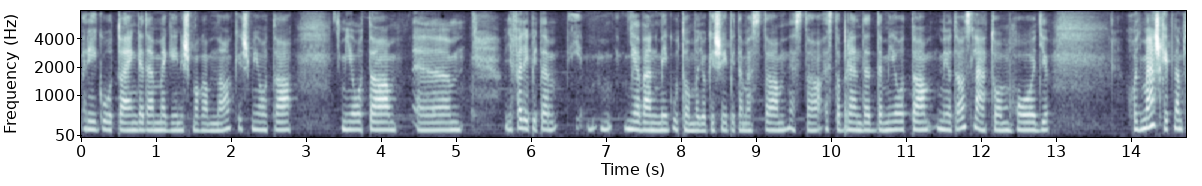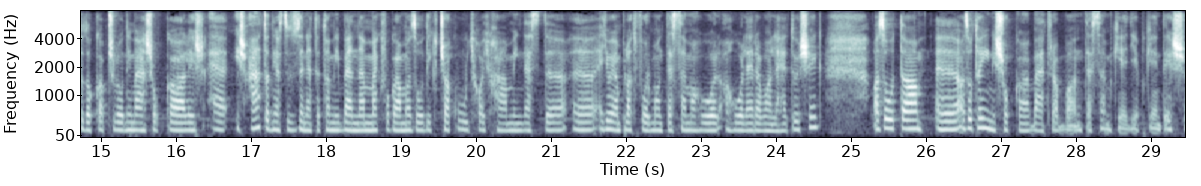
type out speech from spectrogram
régóta engedem meg én is magamnak, és mióta, mióta ugye felépítem nyilván még úton vagyok, és építem ezt a, ezt a, ezt a brandet, de mióta, mióta azt látom, hogy, hogy másképp nem tudok kapcsolódni másokkal, és, e, és átadni azt az üzenetet, ami bennem megfogalmazódik, csak úgy, hogyha mindezt egy olyan platformon teszem, ahol, ahol erre van lehetőség. Azóta, azóta én is sokkal bátrabban teszem ki egyébként, és,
